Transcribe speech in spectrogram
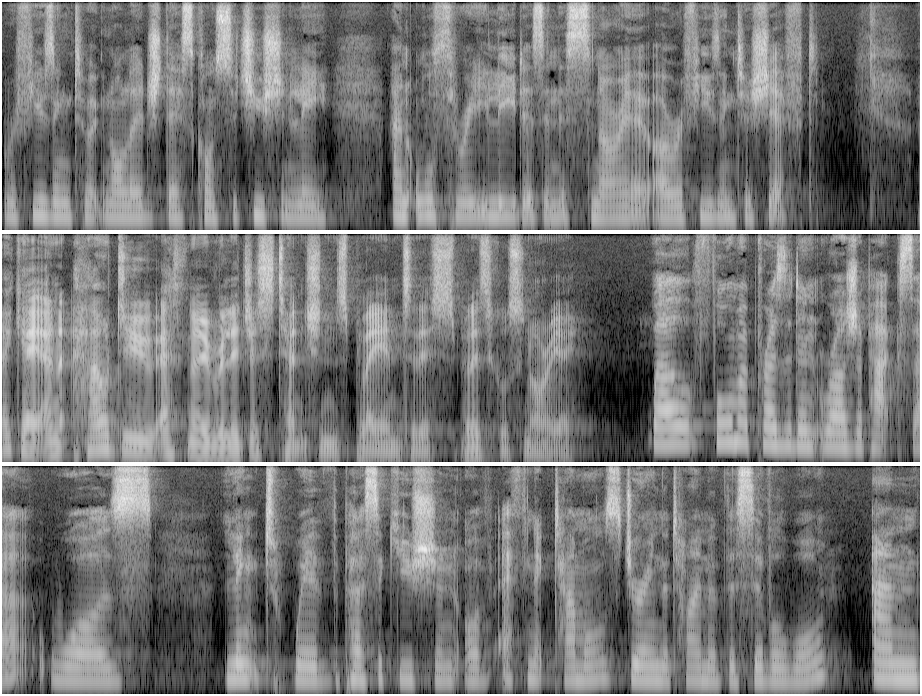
refusing to acknowledge this constitutionally, and all three leaders in this scenario are refusing to shift. Okay, and how do ethno religious tensions play into this political scenario? Well, former President Rajapaksa was linked with the persecution of ethnic Tamils during the time of the Civil War. And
